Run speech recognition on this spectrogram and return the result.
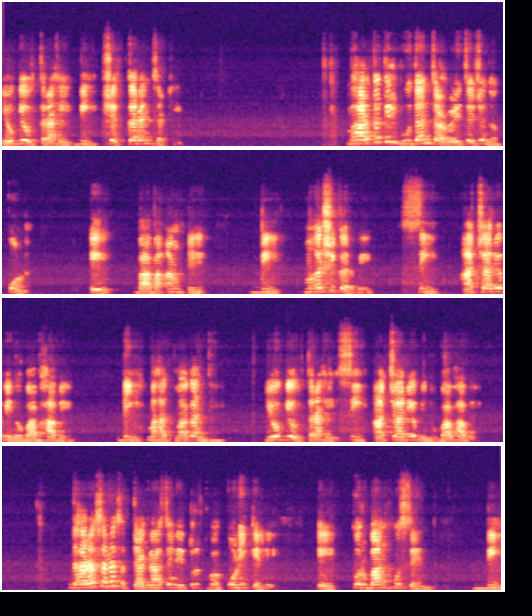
योग्य उत्तर आहे बी शेतकऱ्यांसाठी. भारतातील भूदान चळवळीचे जनक कोण? A Baba Amte. B Maharshi Karve. C Acharya Vinoba Bhave. D Mahatma Gandhi. योग्य उत्तर आहे सी आचार्य विनोबा भावे. धारासाला सत्याग्रहाचे नेतृत्व कोणी केले? A Qurban Hussain. B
